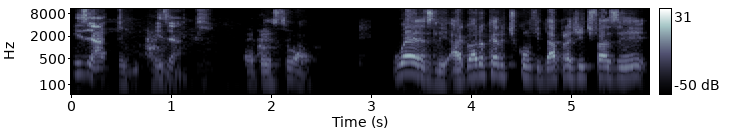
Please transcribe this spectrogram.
Exato, exato. É pessoal. Wesley, agora eu quero te convidar para a gente fazer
